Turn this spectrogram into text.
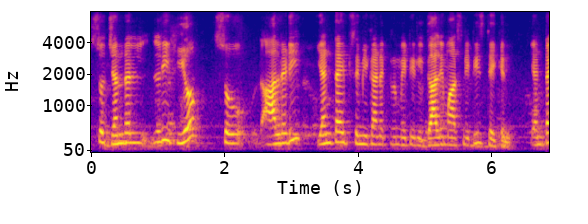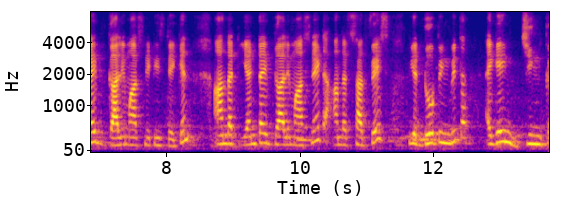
So generally here so already n type semiconductor material gallium arsenide is taken n type gallium arsenide is taken and that n type gallium arsenide on that surface we are doping with again zinc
